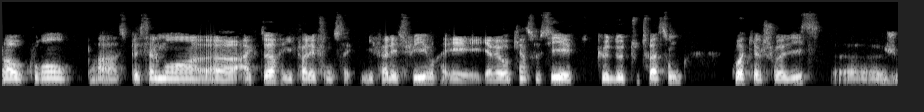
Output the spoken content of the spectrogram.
pas au courant, pas spécialement euh, acteur, il fallait foncer, il fallait suivre et il n'y avait aucun souci et que de toute façon, quoi qu'elle choisisse, je,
